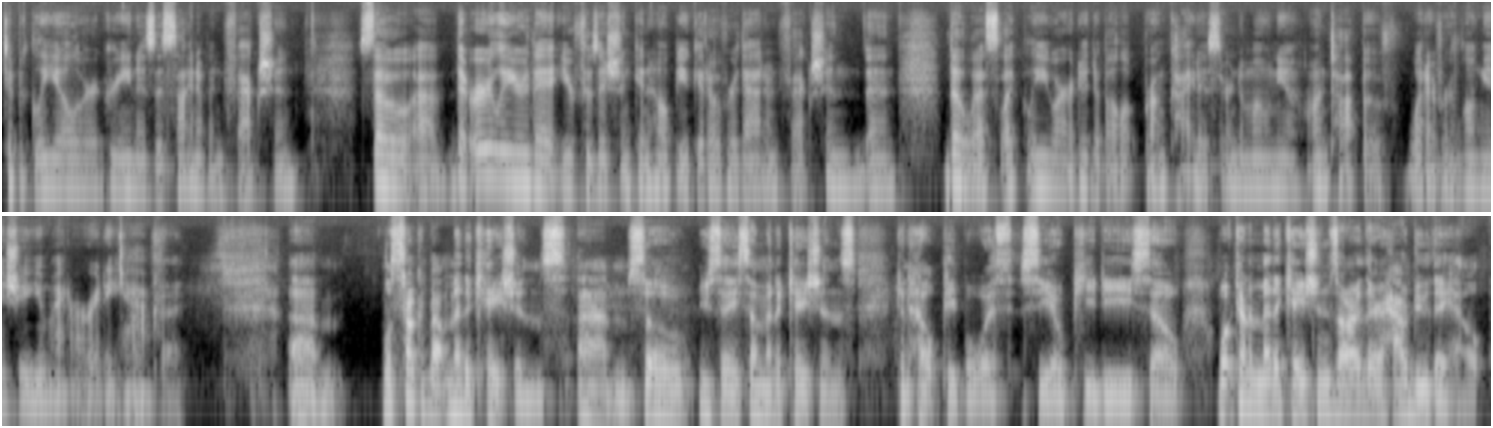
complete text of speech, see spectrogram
Typically, yellow or green is a sign of infection. So, uh, the earlier that your physician can help you get over that infection, then the less likely you are to develop bronchitis or pneumonia on top of whatever lung issue you might already have. Okay. Um, let's talk about medications. Um, so you say some medications can help people with COPD. So what kind of medications are there? How do they help?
